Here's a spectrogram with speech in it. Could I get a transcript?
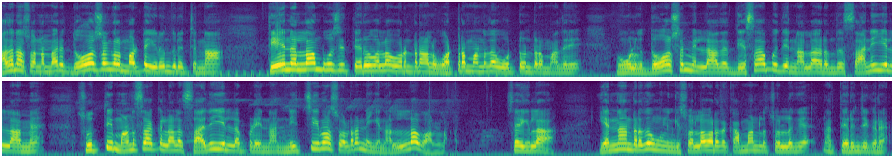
அதை நான் சொன்ன மாதிரி தோஷங்கள் மட்டும் இருந்துருச்சுன்னா தேனெல்லாம் பூசி தெருவெல்லாம் உருண்ட நாள் ஒற்றை மண்ணு தான் ஒட்டுன்ற மாதிரி உங்களுக்கு தோஷம் இல்லாத திசாபுதி நல்லா இருந்து சனி இல்லாமல் சுற்றி மனுஷாக்களால் சதி இல்லை அப்படின்னா நிச்சயமாக சொல்கிறேன் நீங்கள் நல்லா வாழலாம் சரிங்களா? என்னன்றது உங்களுக்கு இங்கே சொல்ல வர்றதை கமெண்டில் சொல்லுங்கள் நான் தெரிஞ்சுக்கிறேன்.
